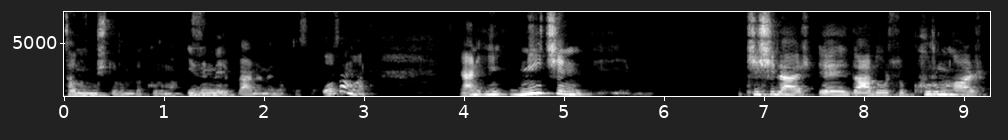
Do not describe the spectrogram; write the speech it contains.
tanınmış durumda kuruma. izin verip vermeme noktasında. O zaman yani niçin kişiler e, daha doğrusu kurumlar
